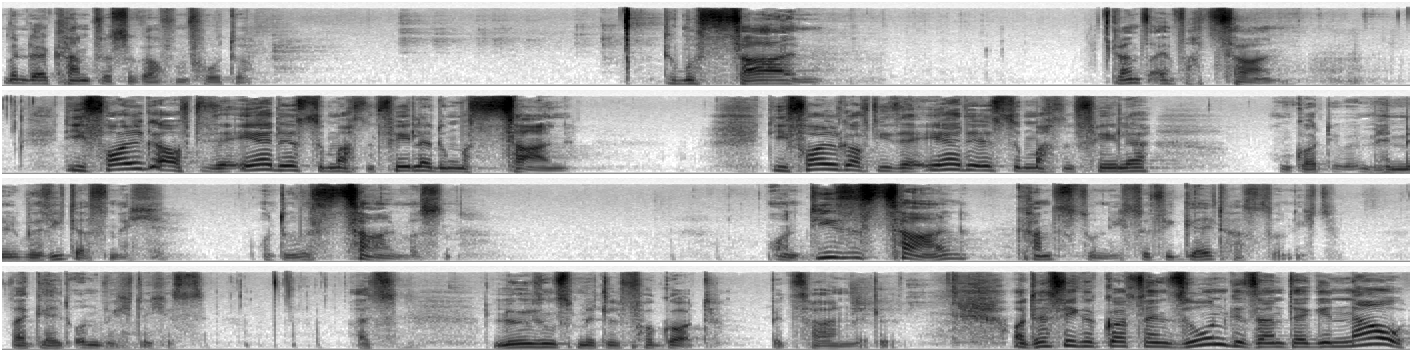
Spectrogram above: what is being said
wenn du erkannt wirst sogar auf dem Foto? Du musst zahlen. Ganz einfach zahlen. Die Folge auf dieser Erde ist, du machst einen Fehler, du musst zahlen. Die Folge auf dieser Erde ist, du machst einen Fehler und Gott im Himmel übersieht das nicht. Und du wirst zahlen müssen. Und dieses Zahlen kannst du nicht, so viel Geld hast du nicht, weil Geld unwichtig ist. Als Lösungsmittel vor Gott, Bezahlmittel. Und deswegen hat Gott seinen Sohn gesandt, der genau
